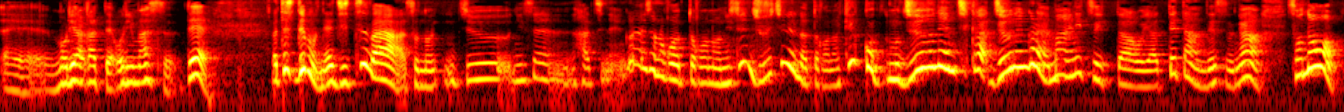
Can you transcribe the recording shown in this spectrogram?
えー盛り上がっております。で、私でもね、実は、その、2008年ぐらいじゃなかったかな、2011年だったかな、結構もう10年近、10年ぐらい前にツイッターをやってたんですが、その、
